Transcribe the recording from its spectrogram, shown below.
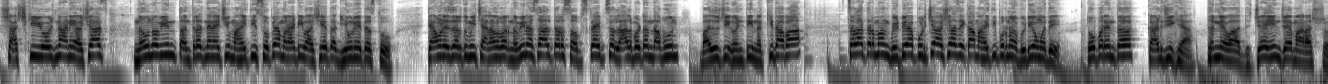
शासकीय योजना आणि अशाच नवनवीन तंत्रज्ञानाची माहिती सोप्या मराठी भाषेत घेऊन येत असतो. त्यामुळे जर तुम्ही चॅनलवर नवीन असाल तर सबस्क्राईबचं लाल बटन दाबून बाजूची घंटी नक्की दाबा. चला तर मग भेटूया पुढच्या अशाच एका माहितीपूर्ण व्हिडिओमध्ये तोपर्यंत काळजी घ्या. धन्यवाद. जय हिंद जय महाराष्ट्र.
